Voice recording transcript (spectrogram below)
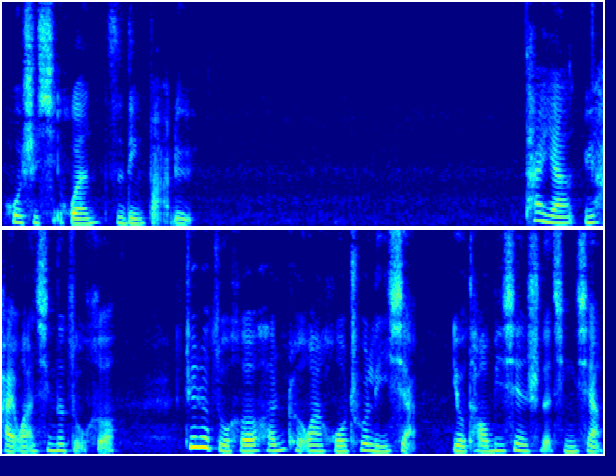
或是喜欢自定法律。太阳与海王星的组合，这个组合很渴望活出理想，有逃避现实的倾向。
